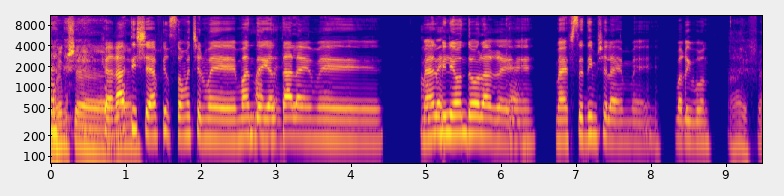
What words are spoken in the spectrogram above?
אומרים ש... קראתי שהפרסומת של מאנדיי Monday. עלתה להם אה, מעל. מיליון דולר אה, כן. מההפסדים שלהם אה, ברבעון. אה, יפה.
